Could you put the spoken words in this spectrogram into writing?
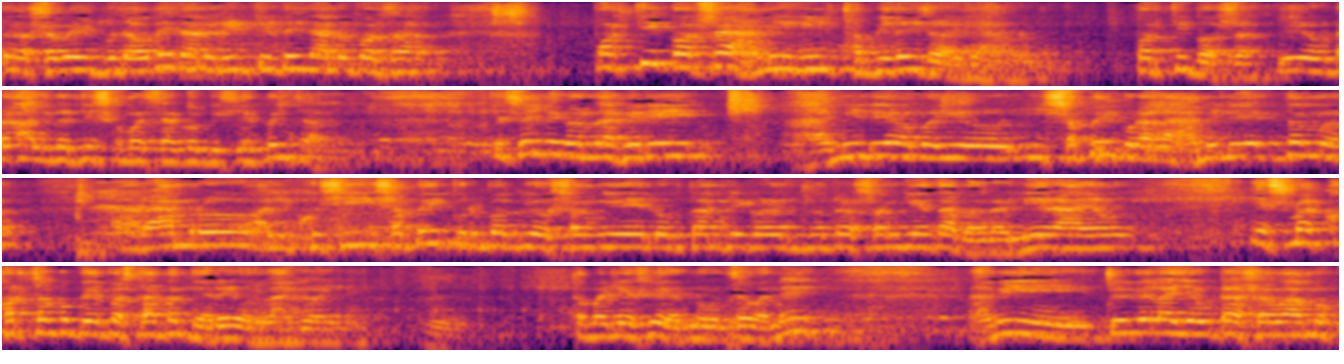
त सबै बुझाउँदै जानु ऋण तिर्दै जानुपर्छ। प्रति वर्ष हामी ऋण थपिँदैछ अहिले हाम्रो। प्रति वर्ष। यो एउटा अलिकति समस्याको विषय पनि छ। त्यसैले गर्दाखेरि हामीले अब यो यी सबै कुरालाई हामीले एकदम राम्रो अलिक खुसी सबैपूर्वक यो सङ्घीय लोकतान्त्रिक गणतन्त्र सङ्घीयता भएर लिएर आयौँ। यसमा खर्चको व्यवस्थापन धेरै हुन लाग्यो अहिले। तपाईँले यसो हेर्नुहुन्छ भने हामी त्यो बेला एउटा सभामुख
